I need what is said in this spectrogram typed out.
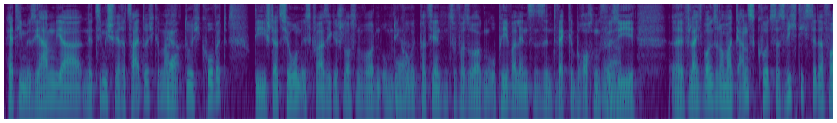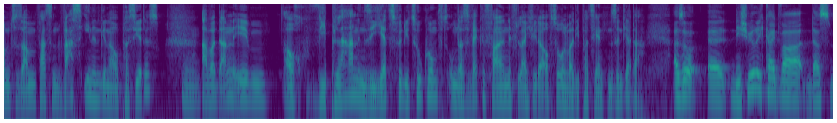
Herr Thieme, Sie haben ja eine ziemlich schwere Zeit durchgemacht ja. durch Covid. Die Station ist quasi geschlossen worden, um die ja. Covid-Patienten zu versorgen. OP-Valenzen sind weggebrochen für ja. Sie. Äh, vielleicht wollen Sie noch mal ganz kurz das Wichtigste davon zusammenfassen, was Ihnen genau passiert ist, mhm. aber dann eben auch, wie planen Sie jetzt für die Zukunft, um das Weggefallene vielleicht wieder aufzuholen, weil die Patienten sind ja da? Also äh, die Schwierigkeit war, dass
